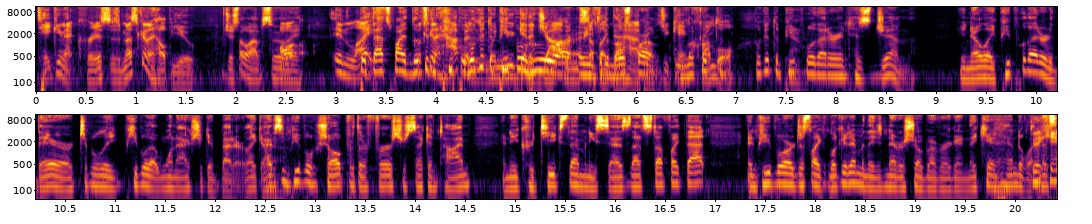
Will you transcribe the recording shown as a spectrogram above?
taking that criticism. That's going to help you. Just Oh, absolutely. all- in life. But that's why look What's at the people. Look at the people get who a job are. and I mean, stuff for like the that most part. You can't look crumble. At the, look at the people that are in his gym. You know, like people that are there are typically people that want to actually get better. Like I've seen people show up for their first or second time, and he critiques them and he says that stuff like that, and people are just like look at him and they just never show up ever again. They can't handle it. They and it's can't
